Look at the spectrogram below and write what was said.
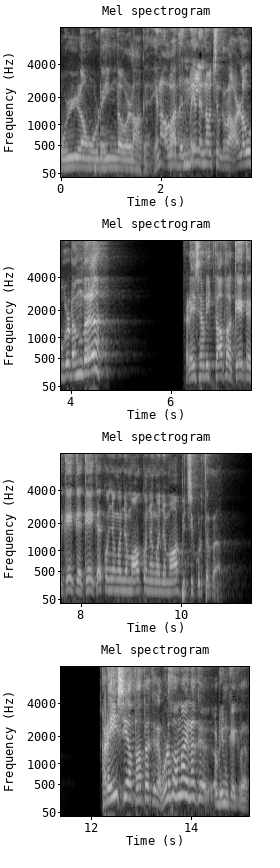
உள்ளம் உடைந்தவளாக. ஏன்னா அவ அதன் மேல் என்ன வச்சிருக்கிறா? அளவு கிடந்த கடைசி அப்படி தாத்தா கேட்க கேட்க கேட்க கொஞ்சம் கொஞ்சமாக கொஞ்சம் கொஞ்சமாக பிச்சு கொடுத்துருக்குறார் கடைசியாக தாத்தா கேட்க இவ்வளோதானா எனக்கு? அப்படின்னு கேட்குறாரு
